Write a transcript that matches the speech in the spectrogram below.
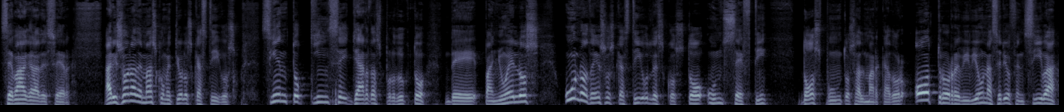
se va a agradecer. Arizona además cometió los castigos. 115 yardas producto de pañuelos. Uno de esos castigos les costó un safety, dos puntos al marcador. Otro revivió una serie ofensiva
